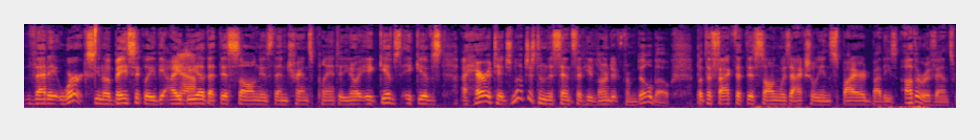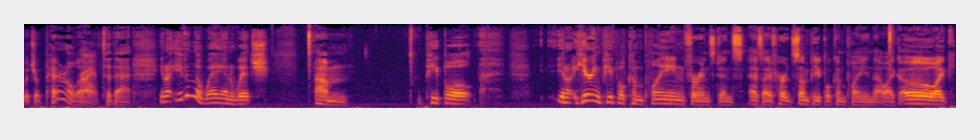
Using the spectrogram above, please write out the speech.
that it works. You know, basically the idea Yeah. that this song is then transplanted. You know, it gives it gives a heritage, not just in the sense that he learned it from Bilbo, but the fact that this song was actually inspired by these other events which are parallel Right. to that. You know, even the way in which um, people you know, hearing people complain, for instance, as I've heard some people complain that like, oh, like,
